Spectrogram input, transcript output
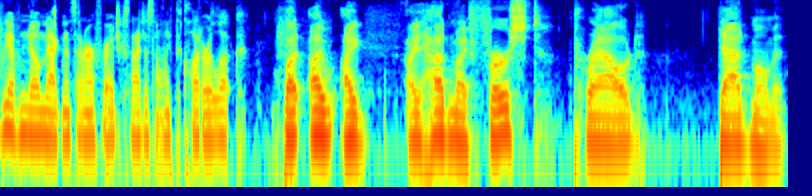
we have no magnets on our fridge because i just don't like the clutter look. But I I I had my first proud dad moment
